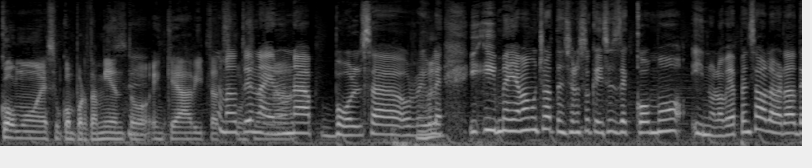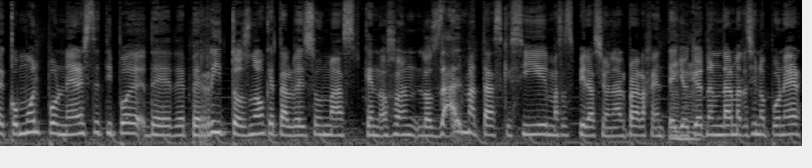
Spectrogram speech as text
cómo es su comportamiento, Sí. en qué hábitat. Además tienen ahí en una bolsa horrible. y, y me llama mucho la atención eso que dices de cómo, y no lo había pensado la verdad, de cómo el poner este tipo de, de- de perritos, ¿no? Que tal vez son más, que no son los dálmatas, que sí, más aspiracional para la gente. Yo quiero tener un dálmata, sino poner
